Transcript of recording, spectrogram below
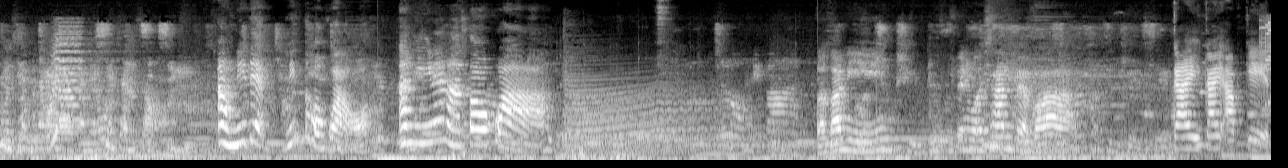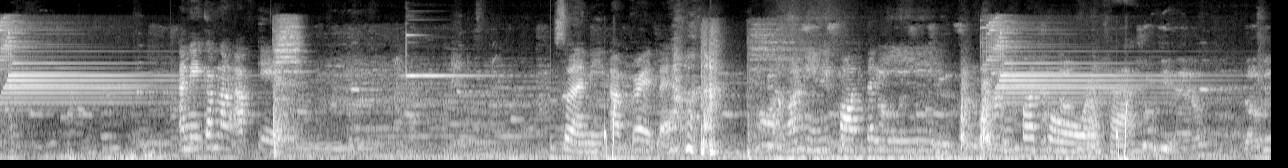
เวอร์ชันแรก อันนี้เวอร์ชันสองอ้าวนี่เด็ก นี่โตกว่าเหรอ อันนี้เนี่ยนะโตกว่า แล้วก็นี้เป็นเวอร์ชันแบบว่า ใกล้ใกล้อัปเกรด อันนี้กำลังอัปเกรด ส่วนอันนี้อัปเกรดแล้วอ๋อแล้วก็อันนี้นี่ปอตรีนี่ปอโทนะคะ เราได้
